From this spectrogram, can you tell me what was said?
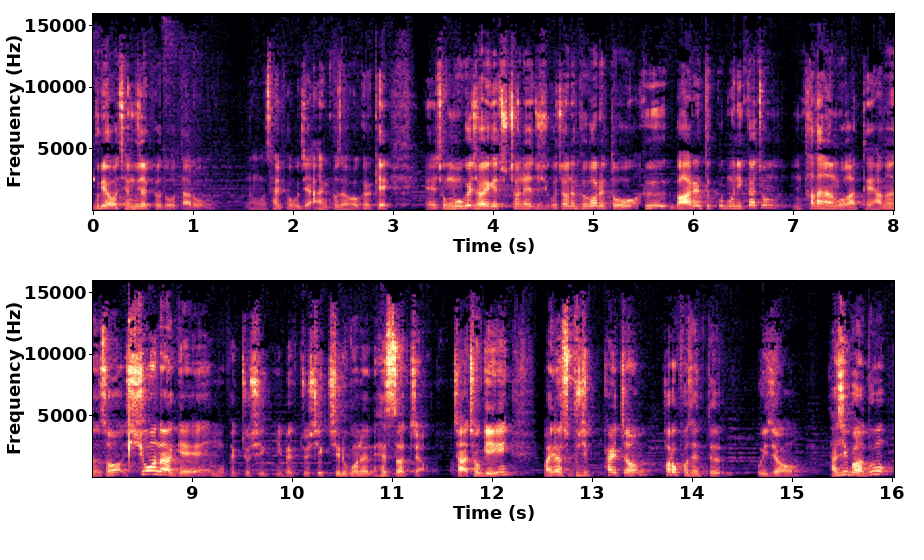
무려 재무제표도 따로 어, 살펴보지 않고서 그렇게 예, 종목을 저에게 추천해 주시고 저는 그거를 또 그 말을 듣고 보니까 좀 타당한 것 같아 하면서 시원하게 뭐 100조씩 200조씩 지르고는 했었죠. 자 저기 마이너스 98.85% 보이죠? 다시 봐도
